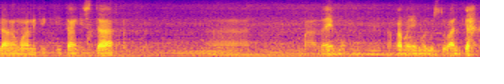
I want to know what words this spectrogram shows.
lang ang mga nakikitang isda. At malay mo, baka may magustuhan ka.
